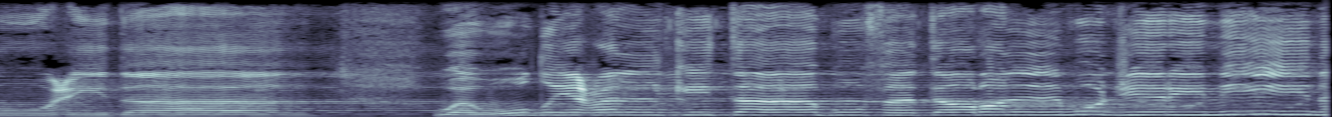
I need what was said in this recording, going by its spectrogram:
موعدا ووضع الكتاب فترى المجرمين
